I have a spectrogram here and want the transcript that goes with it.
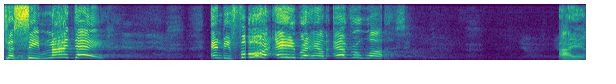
to see my day. And before Abraham ever was, I am.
